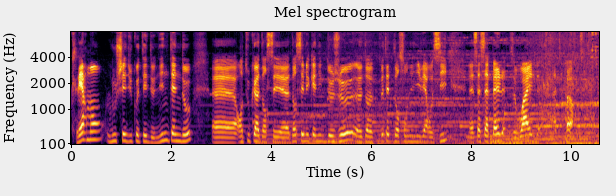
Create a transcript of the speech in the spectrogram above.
clairement loucher du côté de Nintendo, euh, en tout cas dans ses, dans ses mécaniques de jeu, euh, peut-être dans son univers aussi. ça s'appelle The Wild at Heart.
